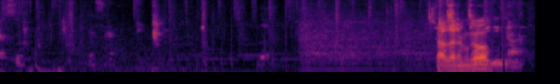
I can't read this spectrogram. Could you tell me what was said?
Shall I let him go? 289.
